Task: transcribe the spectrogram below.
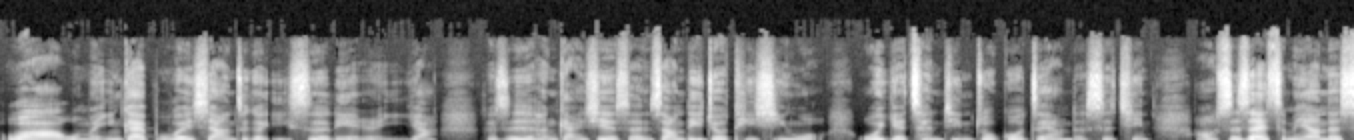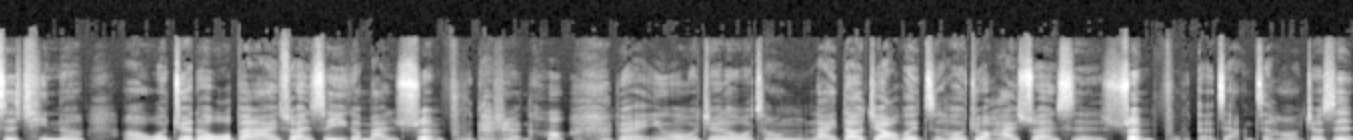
哇，我们应该不会像这个以色列人一样。可是很感谢神，上帝就提醒我，我也曾经做过这样的事情。哦，是在什么样的事情呢？啊，我觉得我本来算是一个蛮顺服的人哈，对，因为我觉得我从来到教会之后，就还算是顺服的这样子哈，就是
